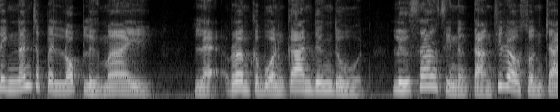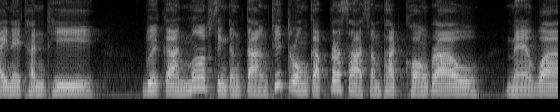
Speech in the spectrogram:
สิ่งนั้นจะเป็นลบหรือไม่ และเริ่มกระบวนการดึงดูด หรือสร้างสิ่งต่างๆ ที่เราสนใจในทันที ด้วยการมอบสิ่งต่างๆ ที่ตรงกับประสาทสัมผัสของเรา แม้ว่า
